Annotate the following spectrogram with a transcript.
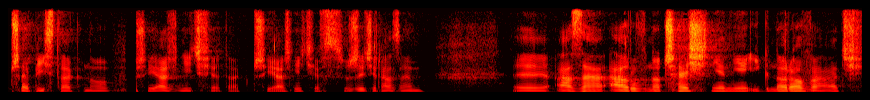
przepis, tak? No, przyjaźnić się, tak? Przyjaźnić się, żyć razem, y, a, za, a równocześnie nie ignorować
